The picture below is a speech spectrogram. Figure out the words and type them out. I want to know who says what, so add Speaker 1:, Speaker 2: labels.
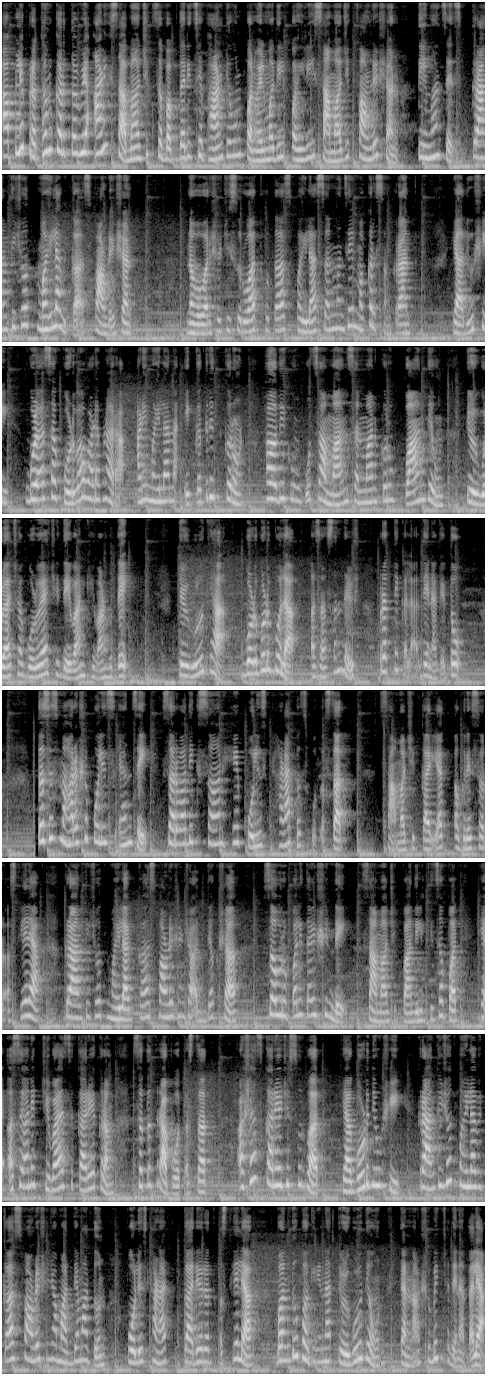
Speaker 1: आपले प्रथम कर्तव्य आणि सामाजिक जबाबदारीचे भान ठेवून पनवेलमधील पहिली सामाजिक फाउंडेशन ती म्हणजेच क्रांतीज्योत महिला विकास फाउंडेशन. नववर्षाची सुरुवात होताच पहिला सण म्हणजे मकर संक्रांत. या दिवशी गुळाचा गोडवा वाढवणारा आणि महिलांना एकत्रित करून हळदी कुंकूचा मान सन्मान करून वाण देऊन तिळगुळाच्या गोडव्याची देवाणघेवाण होते. तिळगुळ घ्या गोडगोड बोला असा संदेश प्रत्येकाला देण्यात येतो. तसेच महाराष्ट्र पोलीस यांचे सर्वाधिक सण हे पोलीस ठाण्यातच होत असतात. सामाजिक कार्यात अग्रेसर असलेल्या क्रांतीज्योत महिला विकास फाउंडेशनच्या अध्यक्षा सौ रुपालीताई शिंदे सामाजिक बांधिलकी जपत हे असे अनेक जिव्हाळ्याचे कार्यक्रम सतत राबवत असतात. अशाच कार्याची सुरुवात या गोड दिवशी क्रांतीज्योत महिला विकास फाउंडेशनच्या माध्यमातून पोलीस ठाण्यात कार्यरत असलेल्या बंधू भगिनींना तिळगुळ देऊन त्यांना शुभेच्छा देण्यात आल्या.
